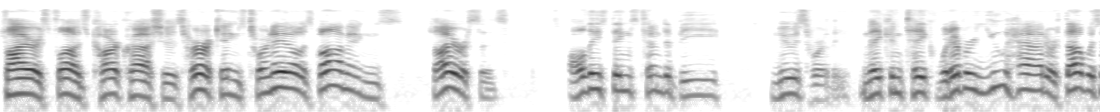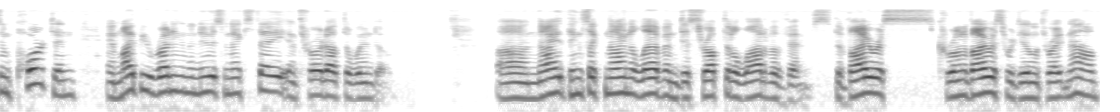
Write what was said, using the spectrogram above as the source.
fires, floods, car crashes, hurricanes, tornadoes, bombings, viruses. All these things tend to be newsworthy. And they can take whatever you had or thought was important and might be running in the news the next day and throw it out the window. Uh, nine, things like 9-11 disrupted a lot of events. The virus coronavirus we're dealing with right now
